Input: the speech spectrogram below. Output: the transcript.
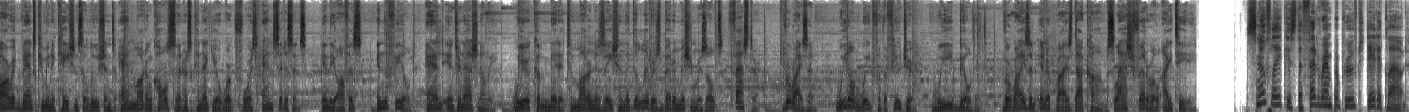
Our advanced communication solutions and modern call centers connect your workforce and citizens in the office, in the field, and internationally. We're committed to modernization that delivers better mission results faster. Verizon, we don't wait for the future, we build it. VerizonEnterprise.com slash federal IT. Snowflake is the FedRAMP-approved data cloud.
